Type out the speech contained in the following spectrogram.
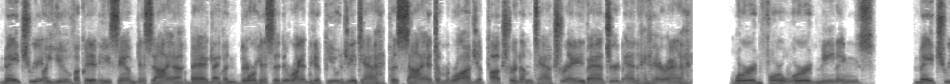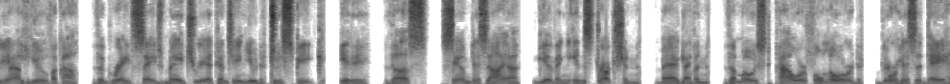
Maitreya Yuvakiti Samdasaya Bhagavan Burhisidarabhya Pujitah Pasayatam Rajaputranam Tatre Vantardanhara. Word for word meanings. Maitreya Yuvaka, the great sage Maitreya continued to speak, iti, thus, Samdasaya, giving instruction, Bhagavan, the most powerful Lord, Burhisade,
